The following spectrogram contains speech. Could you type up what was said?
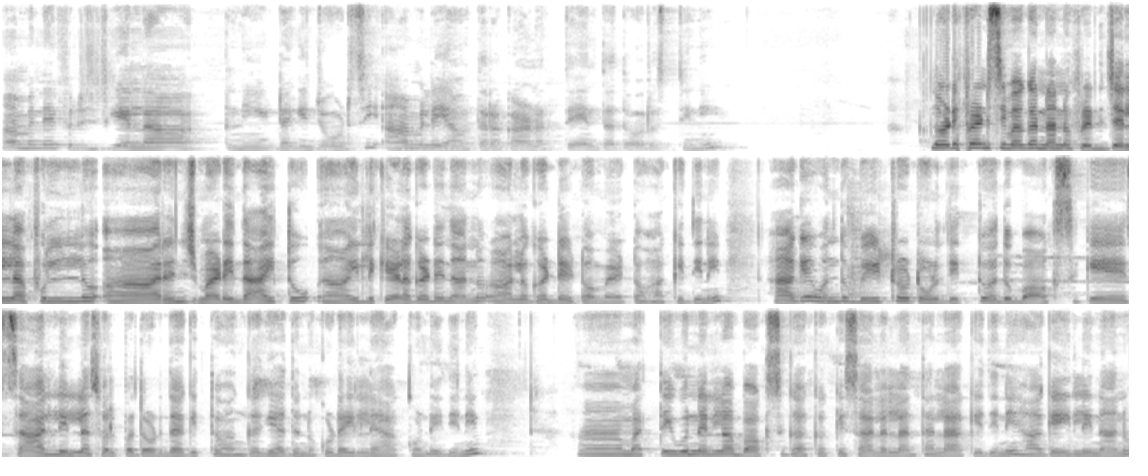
ಆಮೇಲೆ ಫ್ರಿಜ್ಗೆಲ್ಲ ನೀಟಾಗಿ ಜೋಡಿಸಿ, ಆಮೇಲೆ ಯಾವ ಥರ ಕಾಣುತ್ತೆ ಅಂತ ತೋರಿಸ್ತೀನಿ. ನೋಡಿ ಫ್ರೆಂಡ್ಸ್ ಇವಾಗ ನಾನು ಫ್ರಿಡ್ಜೆಲ್ಲ ಫುಲ್ಲು ಅರೇಂಜ್ ಮಾಡಿದ್ದಾಯಿತು ಇಲ್ಲಿ ಕೆಳಗಡೆ ನಾನು ಆಲೂಗಡ್ಡೆ ಟೊಮೆಟೊ ಹಾಕಿದ್ದೀನಿ. ಹಾಗೆ ಒಂದು ಬೀಟ್ರೋಟ್ ಉಳಿದಿತ್ತು. ಅದು ಬಾಕ್ಸ್ಗೆ ಸಾಲಿಲ್ಲ, ಸ್ವಲ್ಪ ದೊಡ್ಡದಾಗಿತ್ತು. ಹಾಗಾಗಿ ಅದನ್ನು ಕೂಡ ಇಲ್ಲೇ ಹಾಕ್ಕೊಂಡಿದ್ದೀನಿ ಮತ್ತು ಇವನ್ನೆಲ್ಲ ಬಾಕ್ಸ್ಗೆ ಹಾಕೋಕ್ಕೆ ಸಾಲಲ್ಲ ಅಂತ ಅಲ್ಲಿ ಹಾಕಿದ್ದೀನಿ. ಹಾಗೆ ಇಲ್ಲಿ ನಾನು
